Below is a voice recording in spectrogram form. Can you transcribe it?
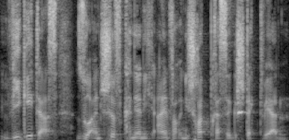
wie geht das? So ein Schiff kann ja nicht einfach in die Schrottpresse gesteckt werden.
